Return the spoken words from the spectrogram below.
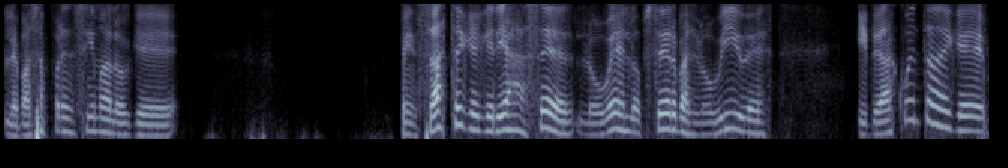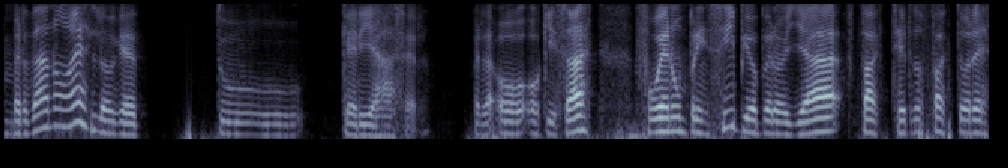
le pasas por encima lo que pensaste que querías hacer, lo ves, lo observas, lo vives y te das cuenta de que en verdad no es lo que tú querías hacer. O, quizás fue en un principio, pero ya ciertos factores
